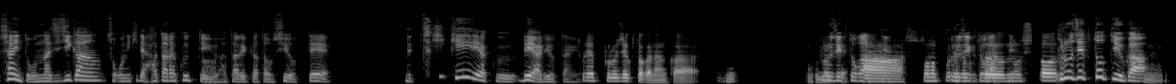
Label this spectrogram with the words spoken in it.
社員と同じ時間そこに来て働くっていう働き方をしよって、で、月契約でやりよったんよ。そ。れプロジェクトかなんか、ププロジェクトがあって。そのプロジェクトの人、プロジェクトっていうか、うん。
